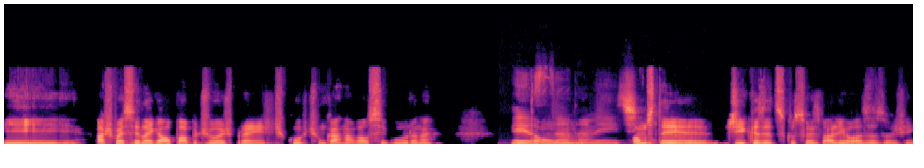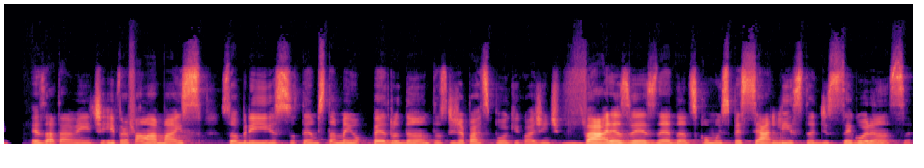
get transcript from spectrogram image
E acho que vai ser legal o papo de hoje para a gente curtir um carnaval seguro, né? Então, Exatamente. vamos ter dicas e discussões valiosas hoje. Exatamente. E para falar mais sobre isso, temos também o Pedro Dantas, que já participou aqui com a gente várias vezes, né, Dantas, como um especialista de segurança,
